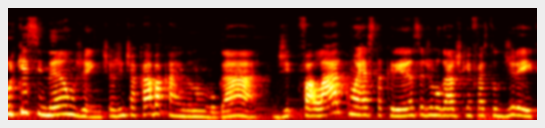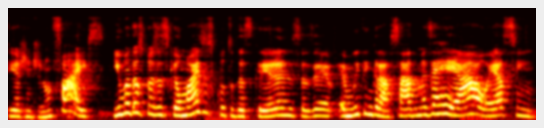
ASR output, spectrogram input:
Porque senão, gente, a gente acaba caindo num lugar de falar com esta criança de um lugar de quem faz tudo direito e a gente não faz. E uma das coisas que eu mais escuto das crianças é, é muito engraçado, mas é real, é assim,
